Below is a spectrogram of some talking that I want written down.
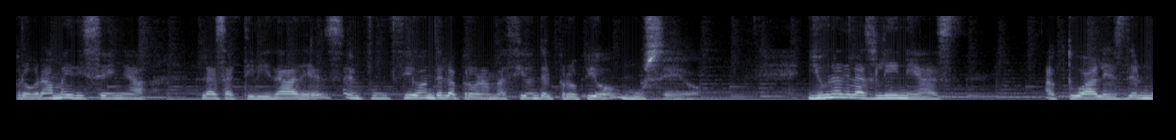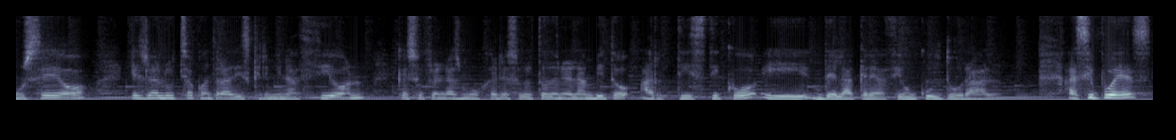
programa y diseña las actividades en función de la programación del propio museo. Y una de las líneas actuales del museo es la lucha contra la discriminación que sufren las mujeres, sobre todo en el ámbito artístico y de la creación cultural. Así pues,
